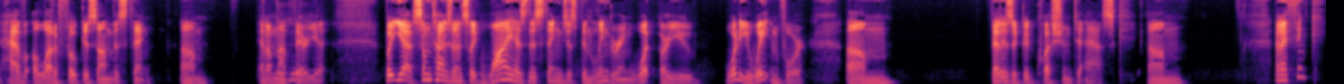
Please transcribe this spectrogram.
have a lot of focus on this thing. Um, and I'm not mm-hmm. there yet. But yeah, sometimes when it's like, why has this thing just been lingering? What are you, what are you waiting for? Um, that is a good question to ask. Um, and I think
